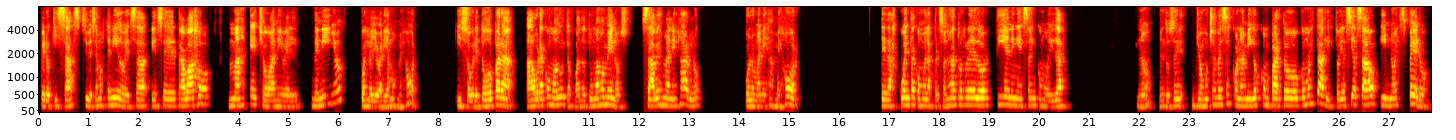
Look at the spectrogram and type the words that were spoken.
pero quizás si hubiésemos tenido esa, ese trabajo más hecho a nivel de niño, pues lo llevaríamos mejor. Y sobre todo para ahora como adultos, cuando tú más o menos sabes manejarlo o lo manejas mejor, te das cuenta como las personas a tu alrededor tienen esa incomodidad. ¿no? Entonces, yo muchas veces con amigos comparto cómo estás y estoy así asado y no espero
